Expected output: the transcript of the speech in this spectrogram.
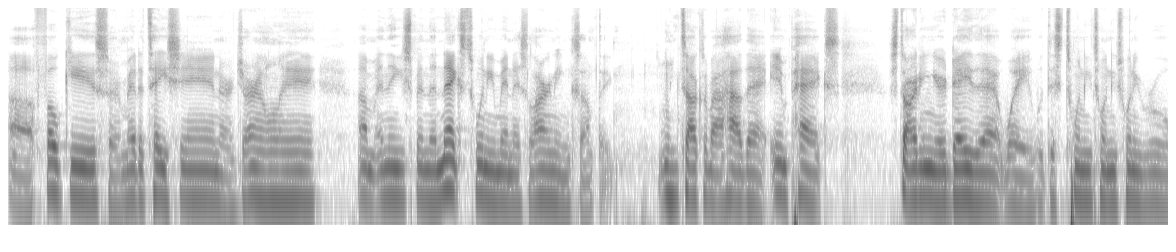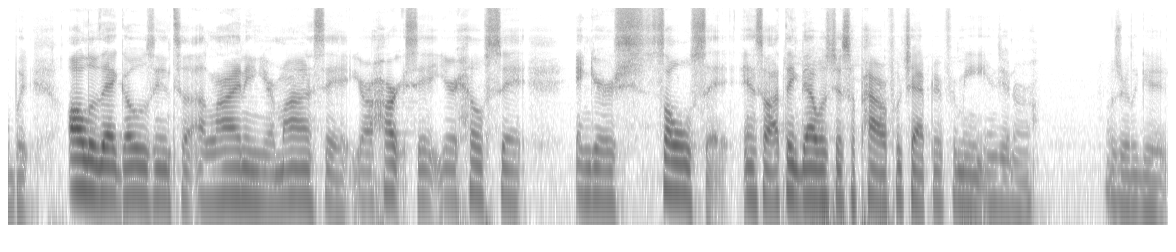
uh, focus or meditation or journaling, um, and then you spend the next 20 minutes learning something. And he talks about how that impacts starting your day that way with this 20 20 20 rule but all of that goes into aligning your mindset your heart set your health set and your soul set and so i think that was just a powerful chapter for me in general it was really good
